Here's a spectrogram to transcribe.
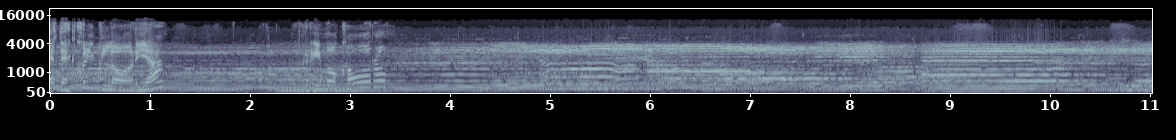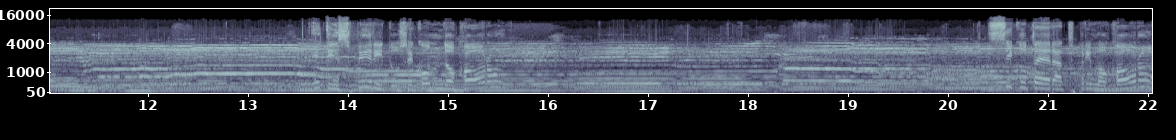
Ed ecco il Gloria, primo coro, in spiritu, secondo coro. Sicuterat, primo coro.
